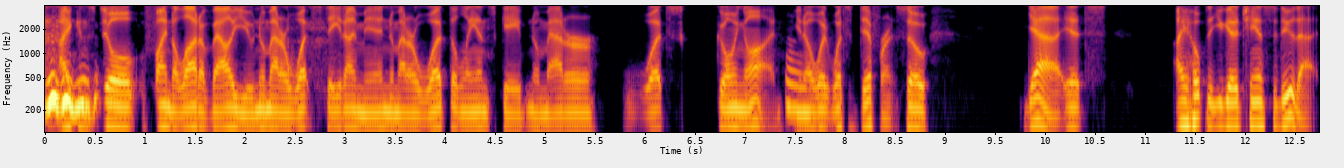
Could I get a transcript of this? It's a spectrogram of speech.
I can still find a lot of value no matter what state I'm in, no matter what the landscape, no matter what's going on, mm. you know, hmm. what, what's different. So, yeah, it's, I hope that you get a chance to do that,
